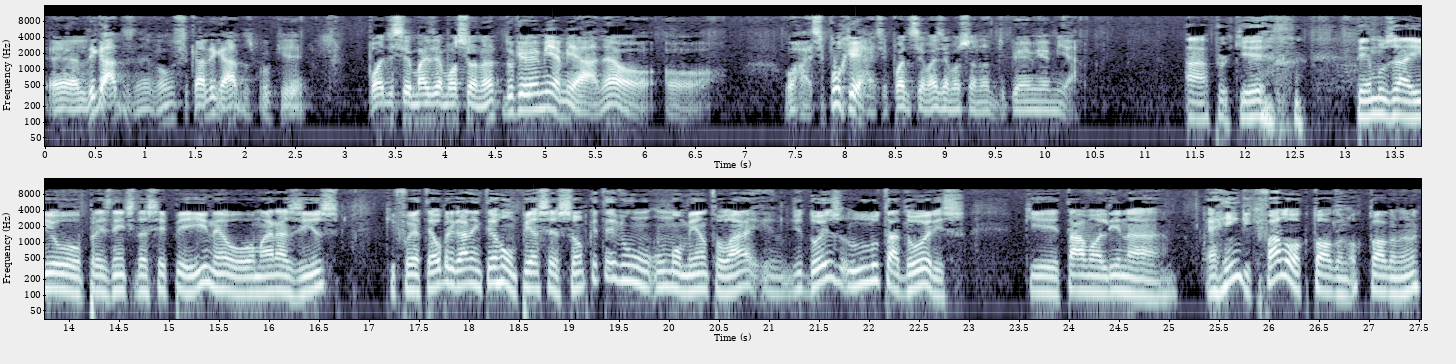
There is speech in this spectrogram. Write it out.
é, ligados, né? Vamos ficar ligados, porque pode ser mais emocionante do que o MMA, né, o, o, o Heisen. Por que, Heisen? Pode ser mais emocionante do que o MMA. Ah, porque temos aí o presidente da CPI, né, o Omar Aziz, que foi até obrigado a interromper a sessão, porque teve um, um momento lá de dois lutadores que estavam ali na. É ringue que fala ou octógono? Octógono, né?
